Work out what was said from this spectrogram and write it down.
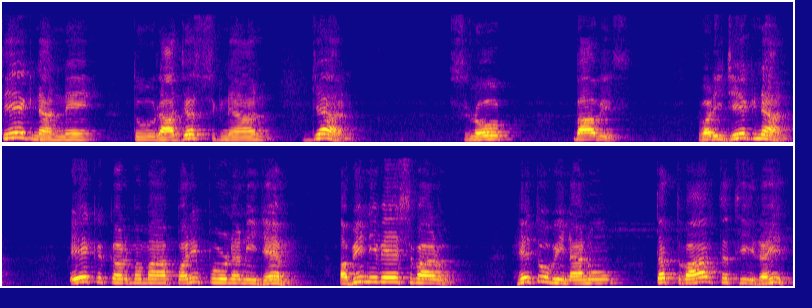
તે જ્ઞાનને તું રાજસ જ્ઞાન જાણ શ્લોક બાવીસ. વળી જે જ્ઞાન એક કર્મમાં પરિપૂર્ણની જેમ અભિનિવેશવાળું હેતુ વિનાનું તત્વાર્થથી રહિત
